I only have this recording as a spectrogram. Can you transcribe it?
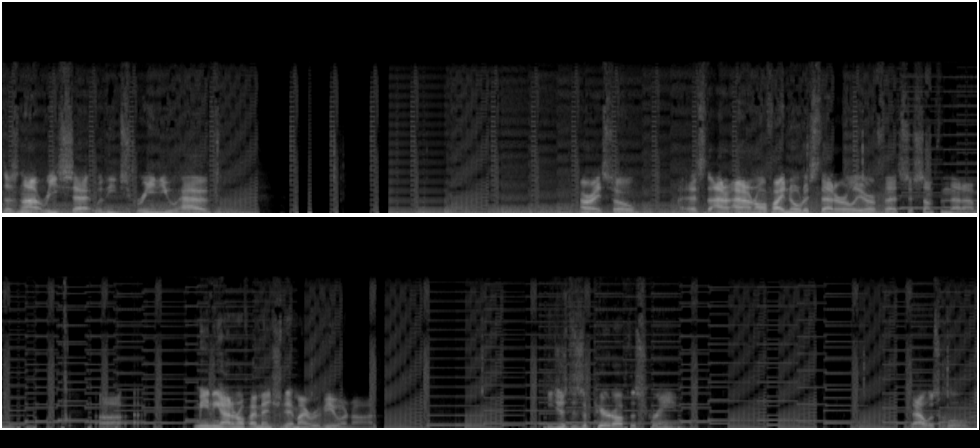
does not reset with each screen. You have... Alright, so... That's, I don't know if I noticed that earlier, if that's just something that I'm uh, meaning, I don't know if I mentioned it in my review or not. He just disappeared off the screen. That was close.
